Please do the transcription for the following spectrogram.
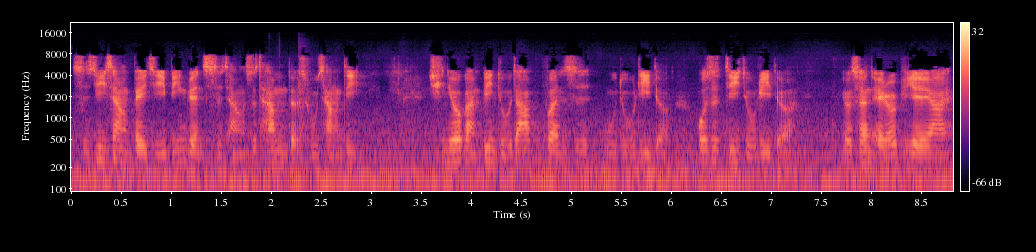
实际上北极冰原池塘是它们的储藏地。禽流感病毒大部分是无独立的或是低独立的，又称 LPAI，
